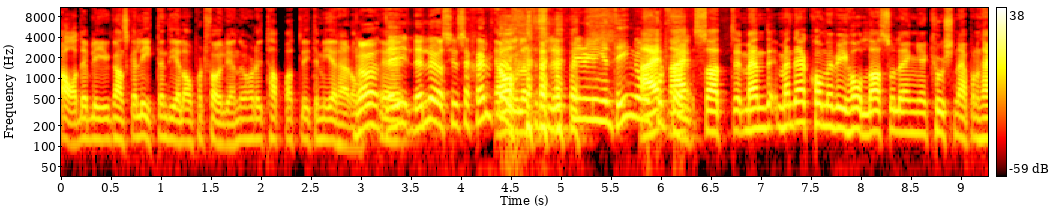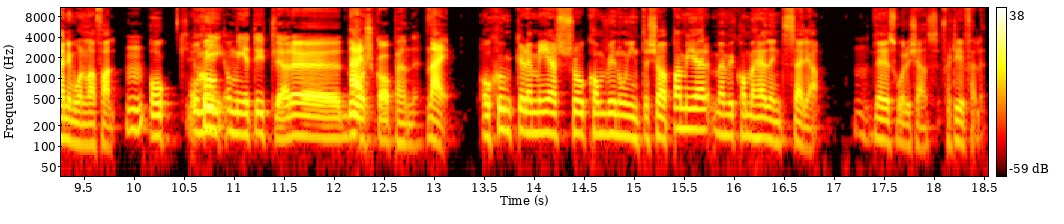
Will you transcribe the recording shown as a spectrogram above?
Ja, det blir ju ganska liten del av portföljen. Nu har det tappat lite mer här då. Ja, det, Eh, det löser ju sig självt ja. Ola. Till slut blir det ju ingenting av nej, portfölj. nej, så att, men, men där kommer vi hålla så länge kursen är på den här nivån i alla fall. Mm. Och, Om, i, om inget ytterligare dårskap händer. Nej, och sjunker det mer så kommer vi nog inte köpa mer, men vi kommer heller inte sälja. Mm. Det är så det känns för tillfället.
